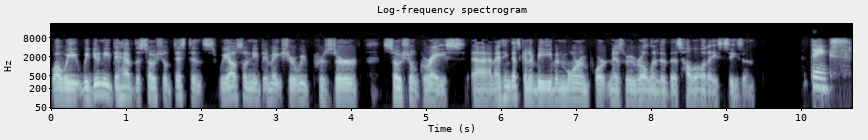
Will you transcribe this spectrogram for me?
while we we do need to have the social distance, we also need to make sure we preserve social grace. Uh, and I think that's going to be even more important as we roll into this holiday season. Thanks,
